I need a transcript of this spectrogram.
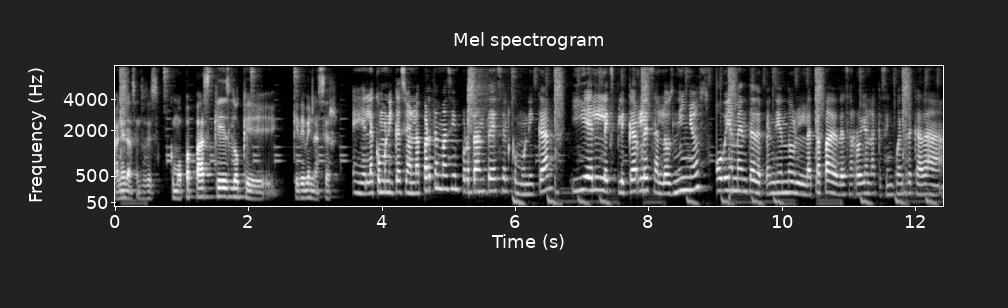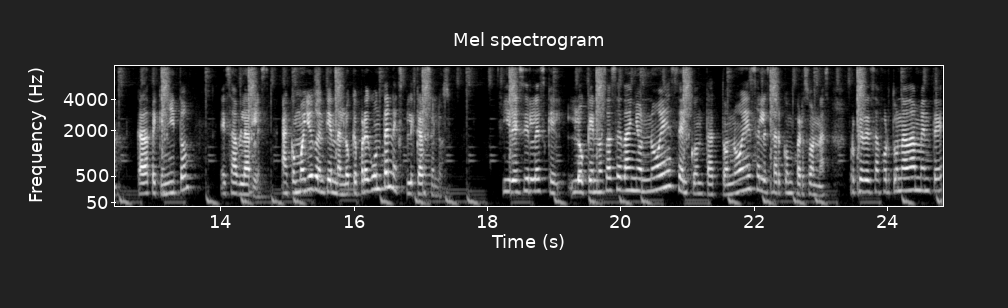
maneras. Entonces, como papás, ¿qué es lo que, que deben hacer? Eh, la comunicación, la parte más importante es el comunicar y el explicarles a los niños, obviamente dependiendo la etapa de desarrollo en la que se encuentre cada, cada pequeñito, es hablarles. A como ellos lo entiendan, lo que pregunten, explicárselos y decirles que lo que nos hace daño no es el contacto, no es el estar con personas, porque desafortunadamente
